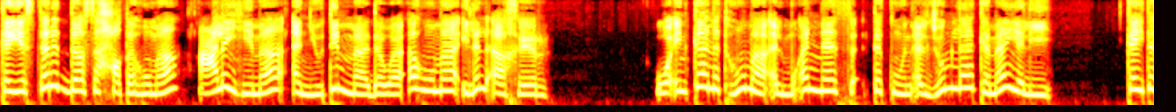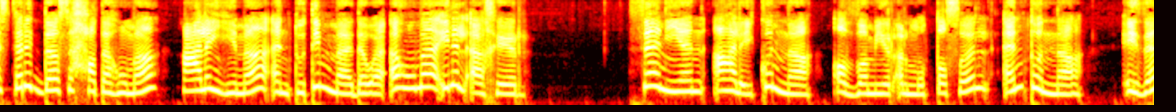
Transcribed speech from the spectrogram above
كي يسترد صحتهما عليهما أن يتم دواءهما إلى الآخر. وإن كانت هما المؤنث تكون الجملة كما يلي: كي تسترد صحتهما عليهما أن تتم دواءهما إلى الآخر. ثانياً عليكن الضمير المتصل أنتن إذا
